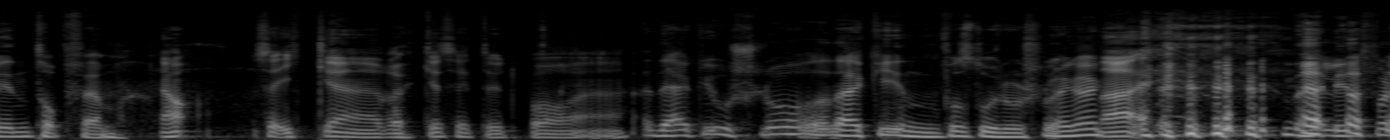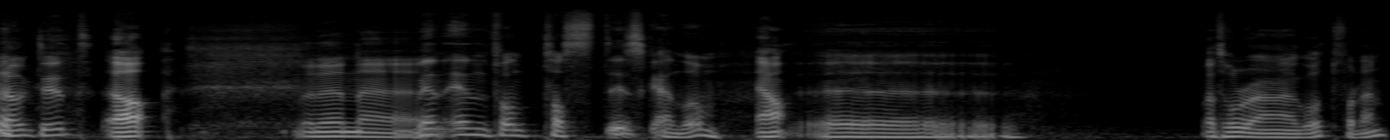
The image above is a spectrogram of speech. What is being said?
min topp fem. Ja, Så ikke Røkke sitt ut på eh, Det er jo ikke i Oslo, og det er ikke innenfor Stor-Oslo engang. Nei. det er litt for langt ut. ja. Men den eh, Men en fantastisk eiendom. Ja. Eh, Hva tror du den har gått for den?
